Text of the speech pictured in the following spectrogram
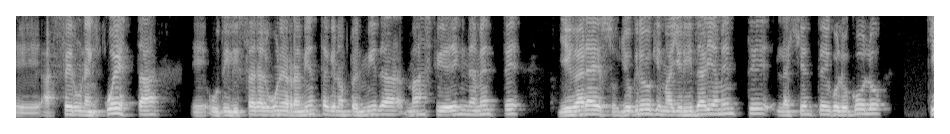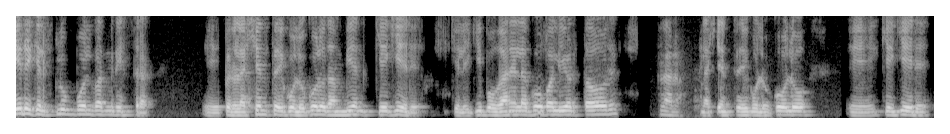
eh, hacer una encuesta, eh, utilizar alguna herramienta que nos permita más fidedignamente llegar a eso. Yo creo que mayoritariamente la gente de Colo Colo quiere que el club vuelva a administrar, eh, pero la gente de Colo Colo también, ¿qué quiere? Que el equipo gane la Copa Libertadores. Claro. La gente de Colo Colo, ¿qué quiere?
